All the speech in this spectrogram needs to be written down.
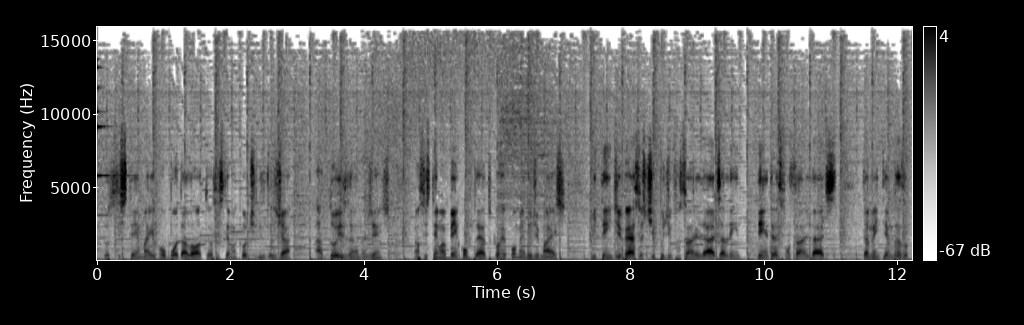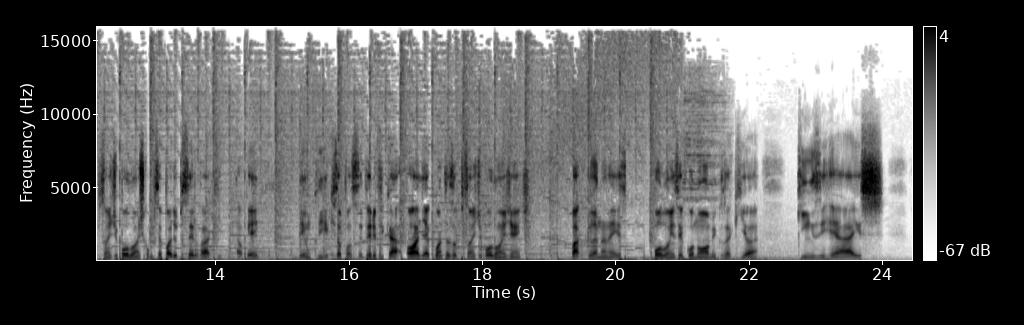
do sistema aí Robô da Loto. É o sistema que eu utilizo já há dois anos, gente. É um sistema bem completo que eu recomendo demais e tem diversos tipos de funcionalidades. Além dentre as funcionalidades, também temos as opções de bolões, como você pode observar aqui, tá ok? Dei um clique aqui só para você verificar. Olha quantas opções de bolões, gente. Bacana, né? Bolões econômicos aqui, ó. 15 reais,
